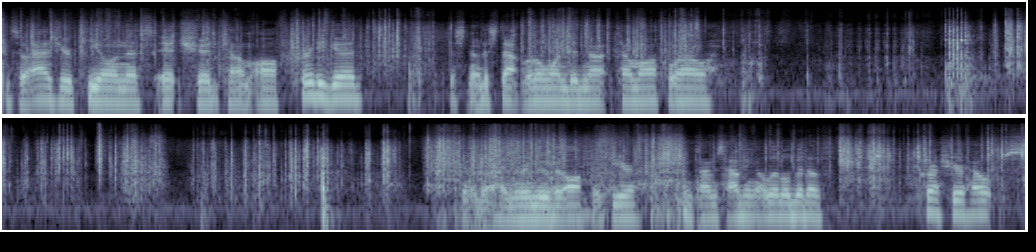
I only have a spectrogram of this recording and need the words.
And so as you're peeling this, it should come off pretty good. Just notice that little one did not come off well. Gonna go ahead and remove it off of here. Sometimes having a little bit of pressure helps.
